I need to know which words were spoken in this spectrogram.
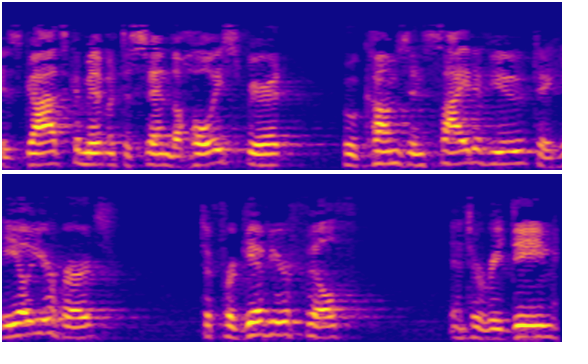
is God's commitment to send the Holy Spirit who comes inside of you to heal your hurts, to forgive your filth, and to redeem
